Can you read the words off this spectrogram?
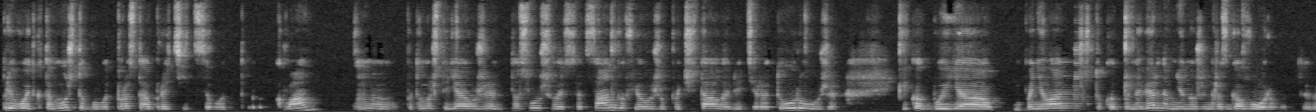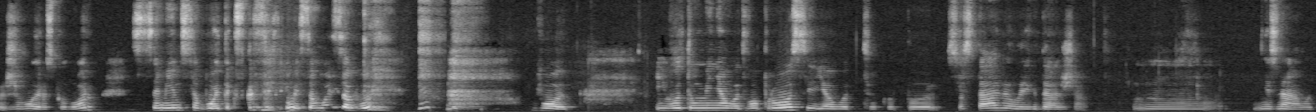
приводит к тому, чтобы вот просто обратиться вот к вам, ну, потому что я уже наслушалась сатсангов, я уже почитала литературу уже, и как бы я поняла, что как бы, наверное, мне нужен разговор, вот, живой разговор с самим собой, так сказать, ой, самой собой. Вот. И вот у меня вот вопросы, я вот как бы составила их даже. Не знаю, вот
